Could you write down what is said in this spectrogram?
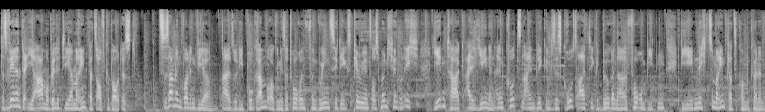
das während der IAA Mobility am Marienplatz aufgebaut ist. Zusammen wollen wir, also die Programmorganisatorin von Green City Experience aus München und ich, jeden Tag all jenen einen kurzen Einblick in dieses großartige bürgernahe Forum bieten, die eben nicht zum Marienplatz kommen können.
